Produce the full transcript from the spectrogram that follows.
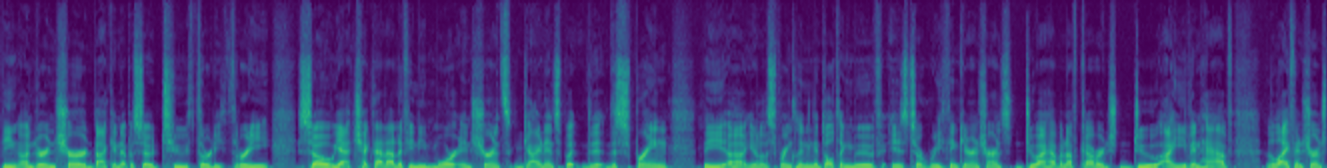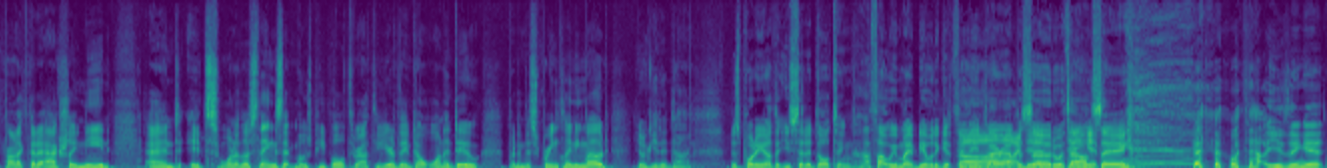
being underinsured back in episode two thirty three. So yeah, check that out if you need more insurance guidance. But the spring, the uh, you know the spring cleaning adulting move is to rethink your insurance. Do I have enough coverage? Do I even have the life insurance product that I actually need? And it's one of those things that most people throughout the year they don't want to do. But in the spring cleaning mode, you'll get it done. Just pointing out that you said adulting. I thought we might be able to get through the Oh, entire episode without saying, without using it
